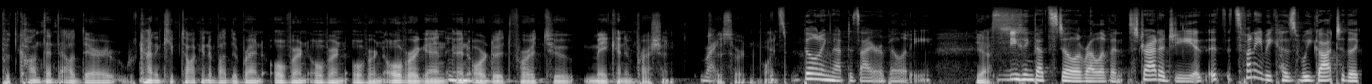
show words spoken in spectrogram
put content out there, kind of keep talking about the brand over and over and over and over again mm-hmm. in order for it to make an impression right. to a certain point. It's building that desirability. Yes. Do you think that's still a relevant strategy? It, it, it's funny because we got to the,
